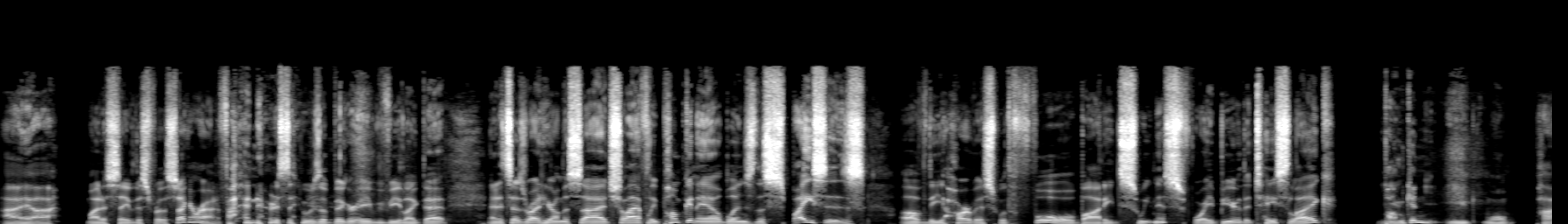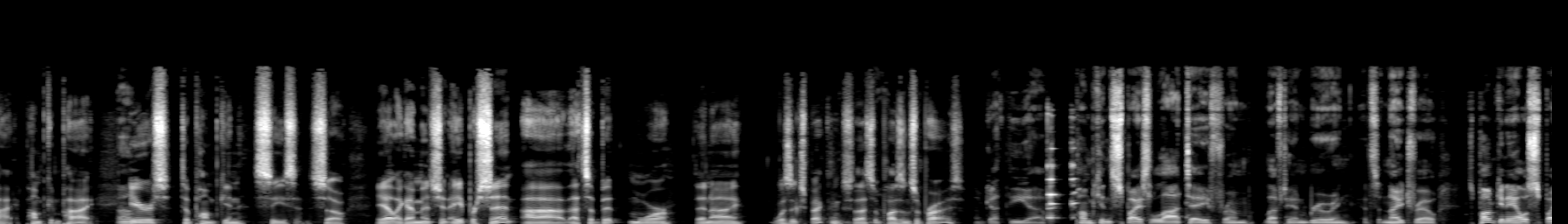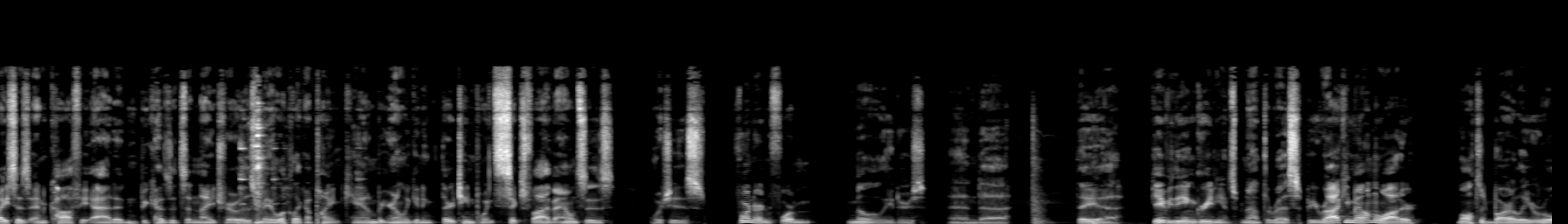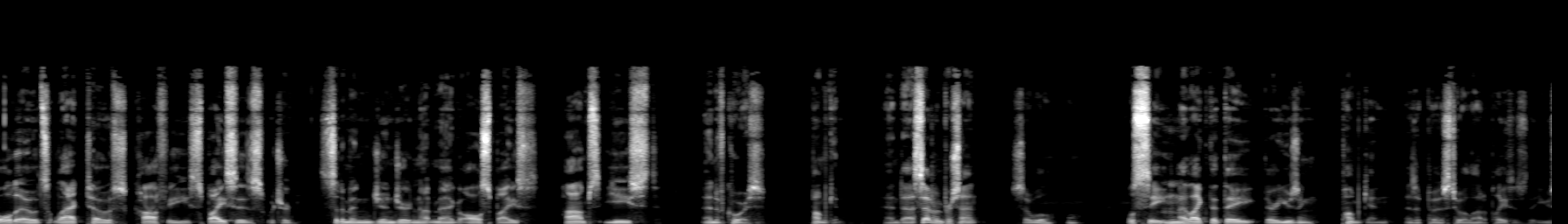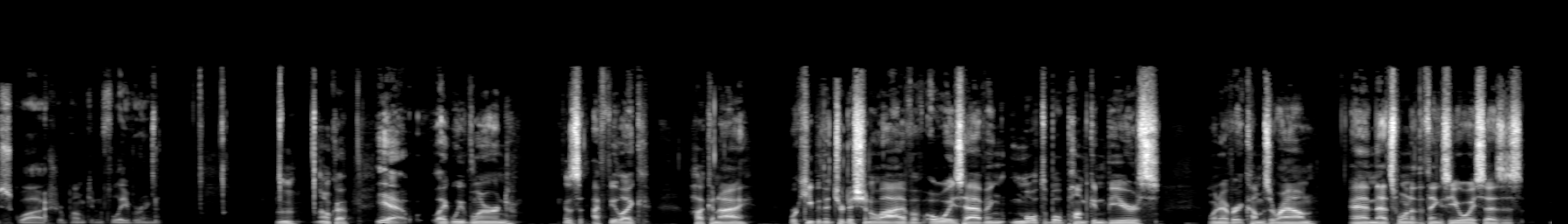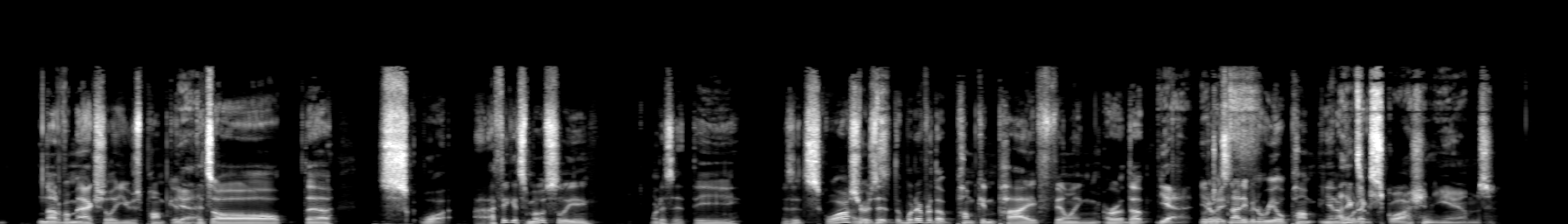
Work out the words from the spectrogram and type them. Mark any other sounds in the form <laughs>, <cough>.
I uh, might have saved this for the second round if <laughs> I noticed it was a bigger ABV like that. And it says right here on the side Schlafly Pumpkin Ale blends the spices of the harvest with full bodied sweetness for a beer that tastes like Pumpkin? You, you- well, pie, pumpkin pie. Here's to pumpkin season. So, yeah, like I mentioned, 8%. Uh, that's a bit more than I was expecting. So that's a pleasant surprise. I've got the uh, pumpkin spice latte from Left Hand Brewing. It's a nitro. It's pumpkin ale with spices and coffee added. Because it's a nitro, this may look like a pint can, but you're only getting 13.65 ounces, which is 404 milliliters. And uh, they uh, gave you the ingredients, but not the recipe. Rocky Mountain water, malted barley, rolled oats, lactose, coffee, spices, which are cinnamon, ginger, nutmeg, allspice, hops, yeast, and of course, pumpkin. And uh, seven percent. So we'll we'll, we'll see. Mm. I like that they they're using pumpkin as opposed to a lot of places that use squash or pumpkin flavoring. Mm, okay. Yeah, like we've learned, because I feel like Huck and I, we're keeping the tradition alive of always having multiple pumpkin beers whenever it comes around. And that's one of the things he always says is none of them actually use pumpkin. Yeah. It's all the, well, I think it's mostly, what is it? The, is it squash or is it whatever the pumpkin pie filling or the, Yeah, you know, it's I- not even real pump, you know, I think it's like squash and yams.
